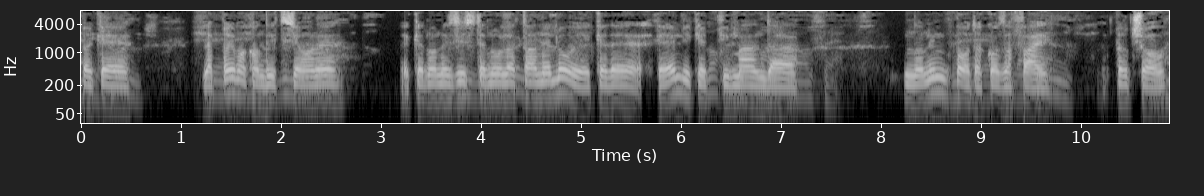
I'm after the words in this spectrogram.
perché la prima condizione è che non esiste nulla tranne lui, è, che è egli che ti manda, non importa cosa fai. Perciò,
